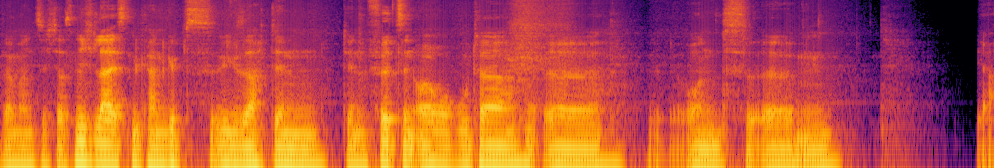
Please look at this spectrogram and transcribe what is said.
wenn man sich das nicht leisten kann, gibt es, wie gesagt, den, den 14-Euro-Router äh, und ähm, ja,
